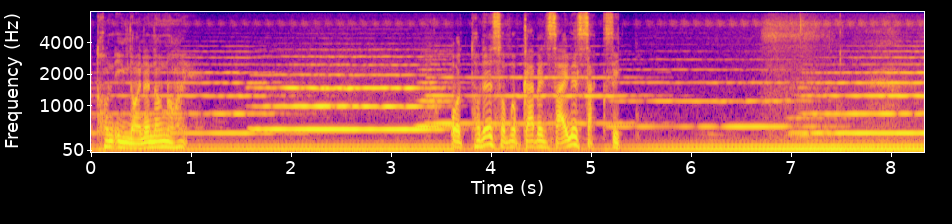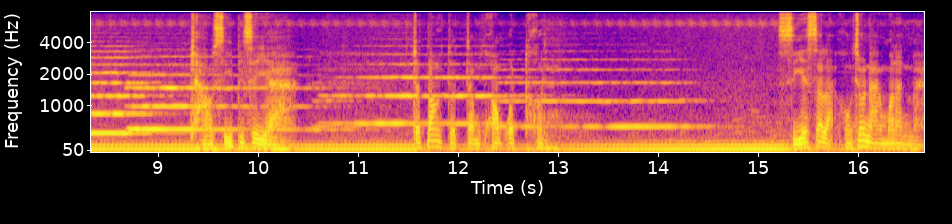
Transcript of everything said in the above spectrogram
ดทนอีกหน่อยนะน้องน้อย อดทนได้สมกับการเป็นสายเลือดศักดิ์สิทธิ์ ชาวศรีพิษยา จะต้องจดจำความอดทน เสียสละของเจ้านางมรันมา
